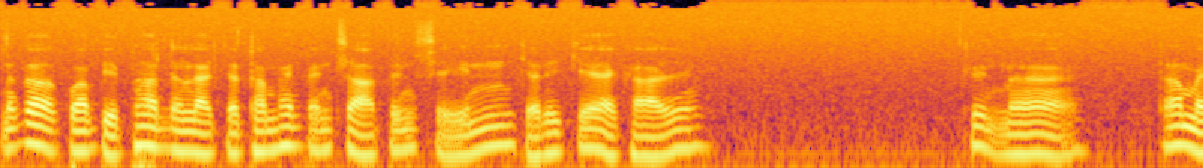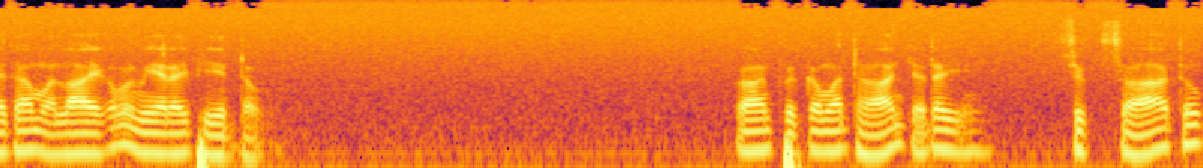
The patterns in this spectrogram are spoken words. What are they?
แล้วก็ความผิดพลาดนั่นแหละจะทำให้เป็นศาสตร์เป็นศีลจะได้แก้ไข ขึ้นมา ถ้าไม่ทำอะไรก็ไม่มีอะไรผิดหรอกการฝึกกรรมฐานจะได้ศึกษาทุก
